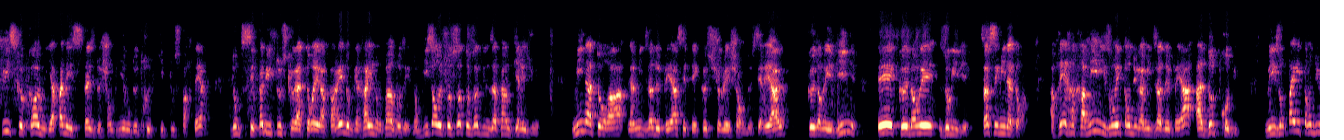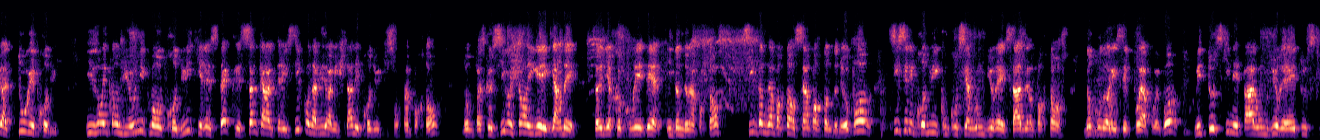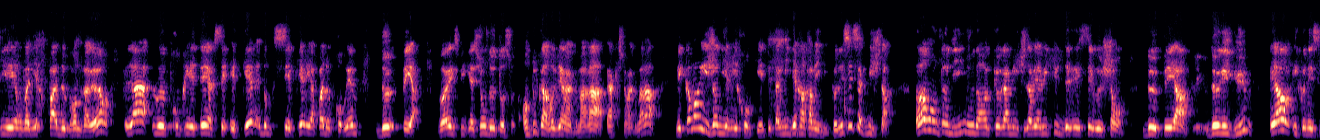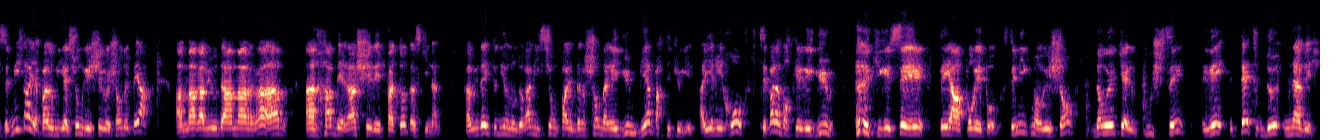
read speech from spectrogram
Puisque comme il n'y a pas d'espèce de champignons, de trucs qui poussent par terre, donc ce n'est pas du tout ce que la Torah apparaît, donc les Chachamim n'ont pas imposé. Donc l'histoire de Tosot, Tosot il nous a fait un petit résumé. Minatora, la mitzvah de PA, c'était que sur les champs de céréales, que dans les vignes et que dans les oliviers. Ça, c'est Minatora. Après, Rachamim, ils ont étendu la mitzvah de PA à d'autres produits. Mais ils n'ont pas étendu à tous les produits. Ils ont étendu uniquement aux produits qui respectent les cinq caractéristiques qu'on a vues dans la Mishnah, des produits qui sont importants. Donc, parce que si le champ il est gardé, ça veut dire que le propriétaire, il donne de l'importance. S'il donne de l'importance, c'est important de donner aux pauvres. Si c'est des produits qu'on conserve longue durée, ça a de l'importance, donc on doit laisser pour, pour les pauvres. Mais tout ce qui n'est pas à longue durée, tout ce qui est, on va dire, pas de grande valeur, là, le propriétaire, c'est FKR. Et donc, si c'est FKR, il n'y a pas de problème de PA. Voilà l'explication de Tosot. En tout cas, revient à Gmara, l'action à Gmara. Mais comment les gens d'Yericho, qui étaient Talmidei Chachamim, ils connaissaient cette Mishnah Or, on te dit, nous, dans que la Mishnah, j'avais l'habitude de laisser le champ de PA de légumes. Et or, ils connaissaient cette Mishnah, il n'y a pas l'obligation de lécher le champ de PA. Amarav, Achabera chez les Fatot Askinan. Ravuda, il te dit au nom de Rav, ici on parle d'un champ, d'un légume bien particulier. À Yericho, ce n'est pas n'importe quel légume qui laissait PA pour les pauvres. C'est uniquement les champs dans lesquels poussaient les têtes de navets.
